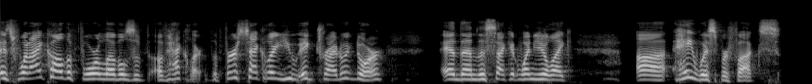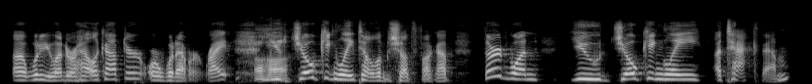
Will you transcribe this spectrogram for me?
it's what I call the four levels of, of heckler. The first heckler you ig- try to ignore, and then the second one you're like, uh, "Hey, whisper fucks, uh, what are you under a helicopter or whatever?" Right? Uh-huh. You jokingly tell them to shut the fuck up. Third one, you jokingly attack them,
